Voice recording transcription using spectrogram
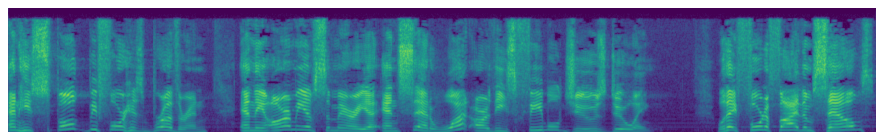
And he spoke before his brethren and the army of Samaria and said, What are these feeble Jews doing? Will they fortify themselves?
